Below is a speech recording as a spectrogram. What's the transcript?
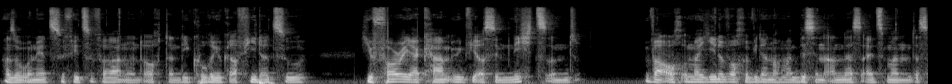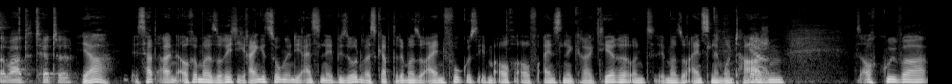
Also ohne jetzt zu viel zu verraten und auch dann die Choreografie dazu. Euphoria kam irgendwie aus dem Nichts und war auch immer jede Woche wieder noch mal ein bisschen anders, als man das erwartet hätte. Ja, es hat einen auch immer so richtig reingezogen in die einzelnen Episoden, weil es gab dann immer so einen Fokus eben auch auf einzelne Charaktere und immer so einzelne Montagen. Ja. Was auch cool war,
